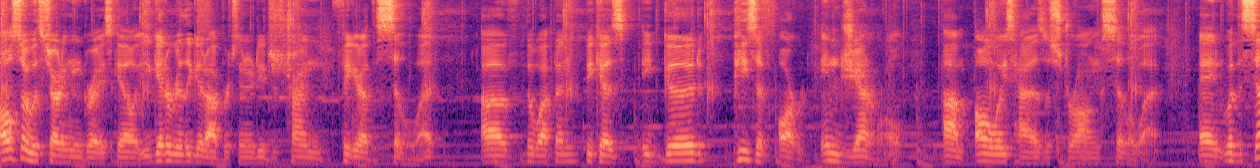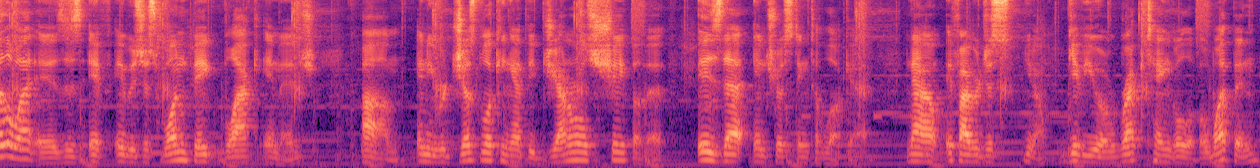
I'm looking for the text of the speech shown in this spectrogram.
Also, with starting in grayscale, you get a really good opportunity to try and figure out the silhouette of the weapon because a good piece of art in general um, always has a strong silhouette. And what the silhouette is, is if it was just one big black image um, and you were just looking at the general shape of it, is that interesting to look at? Now, if I were just, you know, give you a rectangle of a weapon,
